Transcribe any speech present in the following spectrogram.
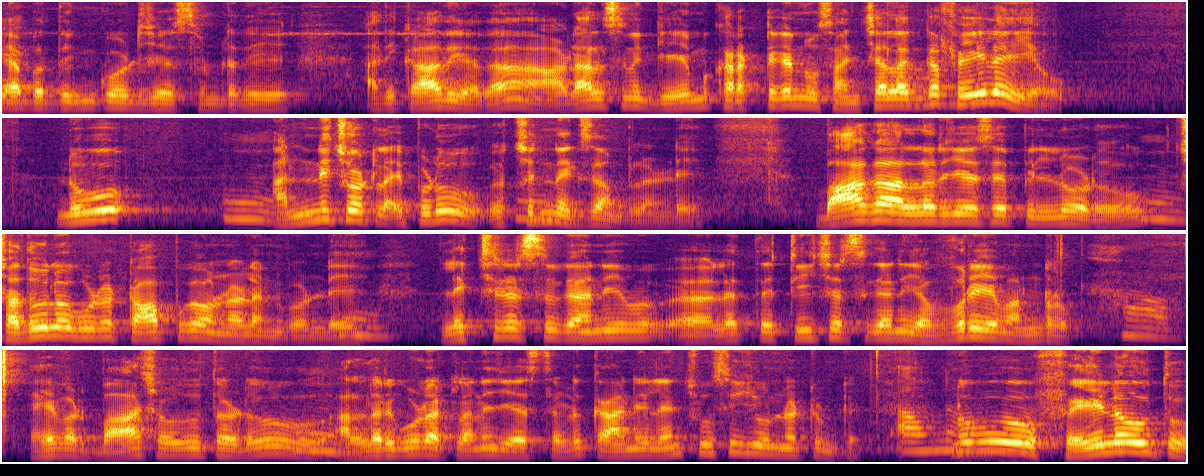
లేకపోతే ఇంకోటి చేస్తుంటుంది. అది కాదు కదా ఆడాల్సిన గేమ్ కరెక్ట్గా నువ్వు సంచాలకుగా ఫెయిల్ అయ్యావు. నువ్వు అన్ని చోట్ల ఇప్పుడు చిన్న ఎగ్జాంపుల్ అండి. బాగా అల్లరి చేసే పిల్లోడు చదువులో కూడా టాప్గా ఉన్నాడు అనుకోండి లెక్చరర్స్ కానీ లేకపోతే టీచర్స్ కానీ ఎవరు ఏమనరు. ఏ వాడు బాగా చదువుతాడు అల్లరి కూడా అట్లానే చేస్తాడు కానీ లేని చూసి ఉన్నట్టుంటాడు నువ్వు ఫెయిల్ అవుతూ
